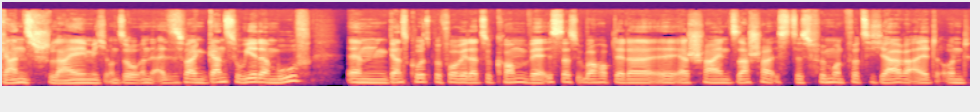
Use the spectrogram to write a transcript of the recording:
ganz schleimig und so. Und also es war ein ganz weirder Move. Ähm, ganz kurz bevor wir dazu kommen, wer ist das überhaupt, der da äh, erscheint? Sascha ist es 45 Jahre alt und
